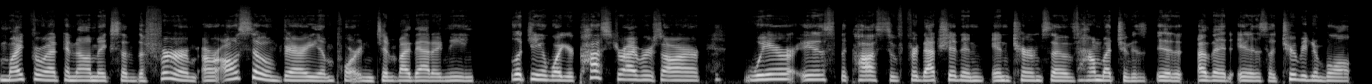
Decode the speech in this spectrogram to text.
microeconomics of the firm are also very important. And by that, I mean looking at what your cost drivers are, where is the cost of production in, in terms of how much of of it is attributable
